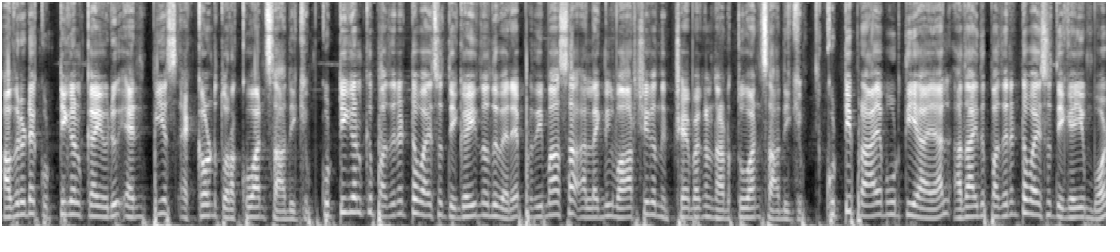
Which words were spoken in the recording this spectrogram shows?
അവരുടെ കുട്ടികൾക്കായി ഒരു എൻ പി എസ് അക്കൗണ്ട് തുറക്കുവാൻ സാധിക്കും. കുട്ടികൾക്ക് പതിനെട്ട് വയസ്സ് തികയുന്നതുവരെ പ്രതിമാസ അല്ലെങ്കിൽ വാർഷിക നിക്ഷേപങ്ങൾ നടത്തുവാൻ സാധിക്കും. കുട്ടി പ്രായപൂർത്തിയായാൽ അതായത് പതിനെട്ട് വയസ്സ് തികയുമ്പോൾ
